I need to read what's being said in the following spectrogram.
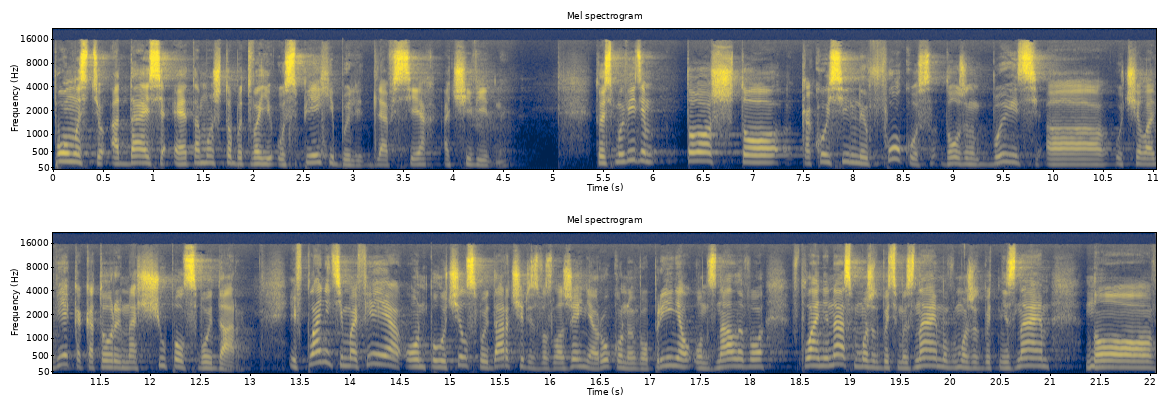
полностью отдайся этому, чтобы твои успехи были для всех очевидны. То есть мы видим то, что какой сильный фокус должен быть э, у человека, который нащупал свой дар – И в плане Тимофея он получил свой дар через возложение рук, он его принял, он знал его. В плане нас, может быть, мы знаем его, может быть, не знаем, но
